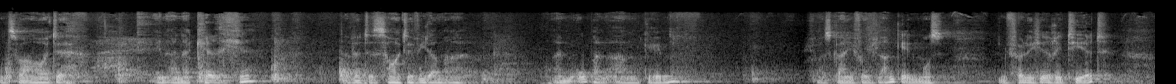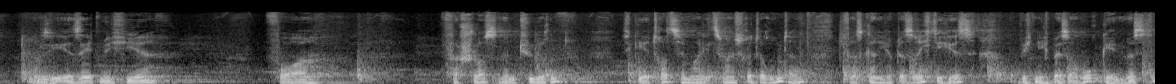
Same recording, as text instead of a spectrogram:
Und zwar heute in einer Kirche. Da wird es heute wieder mal einen Opernabend geben. Ich weiß gar nicht, wo ich lang gehen muss. Bin völlig irritiert. Also ihr seht mich hier vor verschlossenen Türen. Ich gehe trotzdem mal die zwei Schritte runter. Ich weiß gar nicht, ob das richtig ist, ob ich nicht besser hochgehen müsste.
